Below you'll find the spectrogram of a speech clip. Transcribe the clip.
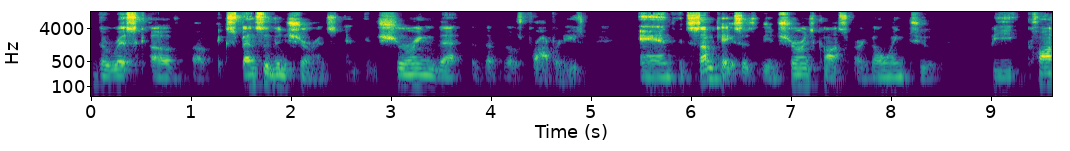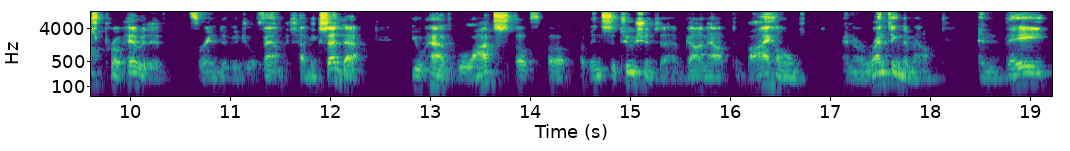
the risk of, of expensive insurance and ensuring that the, those properties. And in some cases, the insurance costs are going to be cost prohibitive for individual families. Having said that, you have lots of, of, of institutions that have gone out to buy homes and are renting them out, and they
